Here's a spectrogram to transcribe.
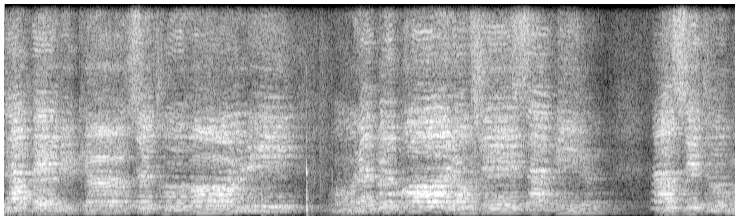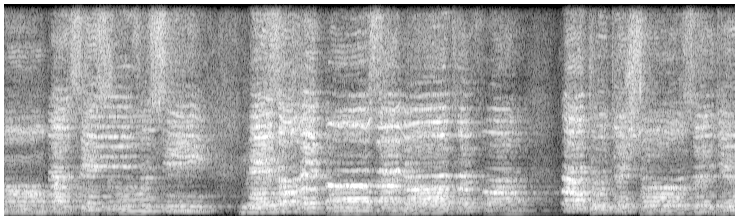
La paix du cœur se trouve en lui. Ses tourments, par ses soucis, mais en réponse à notre foi, à toutes choses Dieu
